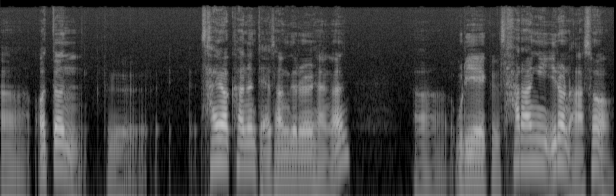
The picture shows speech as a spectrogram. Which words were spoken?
어, 어떤 그 사역하는 대상들을 향한 어, 우리의 그 사랑이 일어나서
